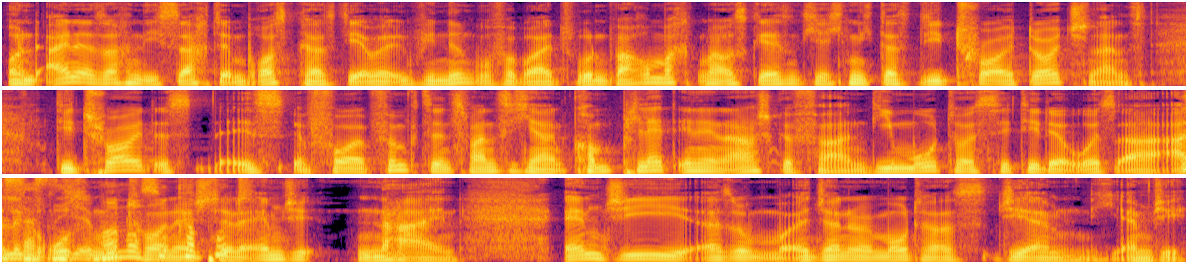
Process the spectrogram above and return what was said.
Und eine der Sachen, die ich sagte im Brostcast, die aber irgendwie nirgendwo verbreitet wurden, warum macht man aus Gelsenkirchen nicht das Detroit Deutschlands? Detroit ist, ist vor 15, 20 Jahren komplett in den Arsch gefahren. Die Motor City der USA, alle großen noch so Motorenhersteller, MG, nein, MG, also General Motors, GM, nicht MG,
